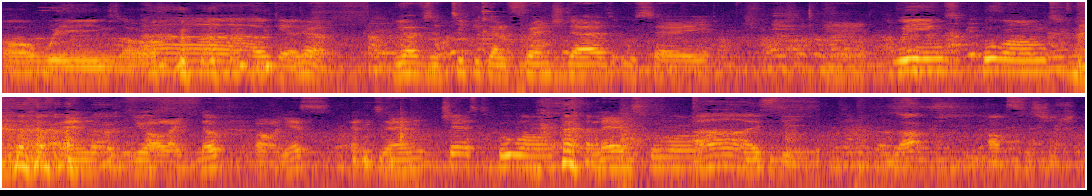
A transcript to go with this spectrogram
or wings or. Ah, okay. okay. Yeah, you have the typical French dad who say mm, wings, who wants? and you are like nope or yes, and then chest, who wants? legs, who wants? Ah, I see. Love of sushi.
